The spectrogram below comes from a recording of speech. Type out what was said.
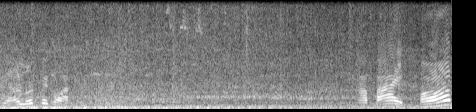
เดี๋ยวเอารถไปก่อนอ่าไป พร้อม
